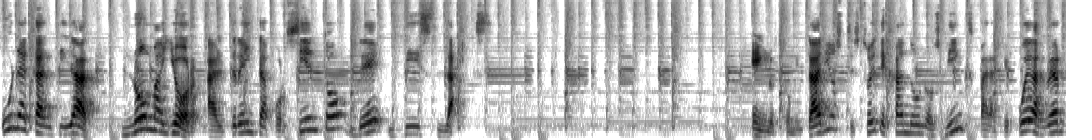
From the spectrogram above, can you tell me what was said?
una cantidad no mayor al 30% de dislikes. En los comentarios te estoy dejando unos links para que puedas ver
